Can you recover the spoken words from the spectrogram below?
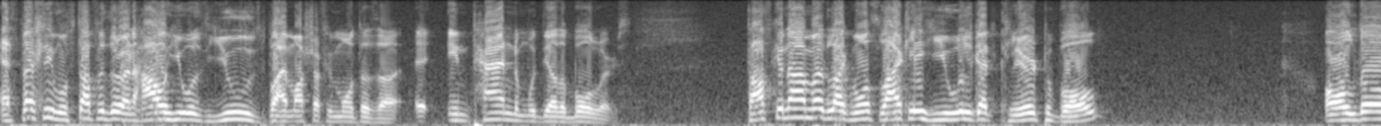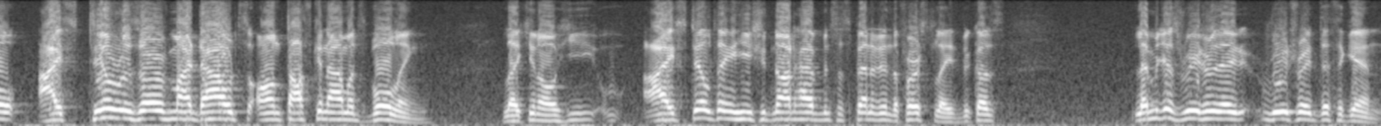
especially Mustafizur and how he was used by Mashrafe Mortaza eh, in tandem with the other bowlers. Taskin Ahmed, like most likely, he will get cleared to bowl. Although I still reserve my doubts on Taskin Ahmed's bowling. Like, you know, he I still think he should not have been suspended in the first place because let me just reiterate, reiterate this again.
